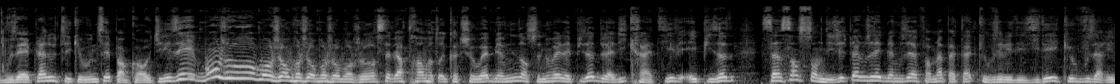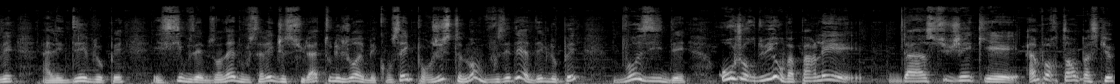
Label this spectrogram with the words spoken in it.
Vous avez plein d'outils que vous ne savez pas encore utiliser. Bonjour, bonjour, bonjour, bonjour, bonjour. C'est Bertrand, votre coach web. Bienvenue dans ce nouvel épisode de la vie créative, épisode 570. J'espère que vous allez bien, que vous avez la forme la patate, que vous avez des idées et que vous arrivez à les développer. Et si vous avez besoin d'aide, vous savez que je suis là tous les jours avec mes conseils pour justement vous aider à développer vos idées. Aujourd'hui, on va parler d'un sujet qui est important parce que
